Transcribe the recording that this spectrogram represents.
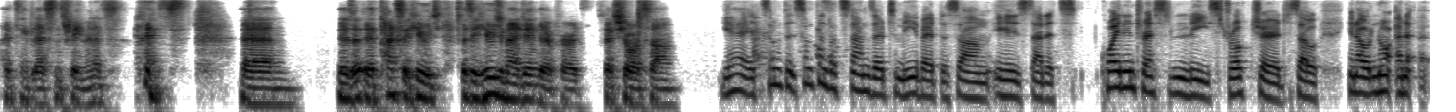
I think less than three minutes. it's um, there's a, it packs a huge there's a huge amount in there for a, a short song. Yeah, it's something something that stands out to me about the song is that it's quite interestingly structured. So, you know, not an, a,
